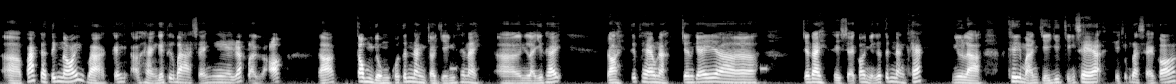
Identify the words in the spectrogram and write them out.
à, phát ra tiếng nói và cái ở hàng ghế thứ ba sẽ nghe rất là rõ. Đó công dụng của tính năng trò chuyện như thế này à, là như thế. Rồi tiếp theo nè trên cái uh, trên đây thì sẽ có những cái tính năng khác như là khi mà anh chị di chuyển xe á, thì chúng ta sẽ có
